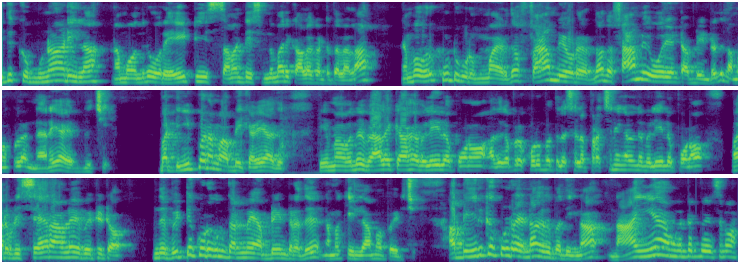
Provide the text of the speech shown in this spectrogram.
இதுக்கு முன்னாடிலாம் நம்ம வந்துட்டு ஒரு எயிட்டிஸ் செவன்டிஸ் இந்த மாதிரி காலகட்டத்திலலாம் நம்ம ஒரு கூட்டு குடும்பமா இருந்தோம் ஃபேமிலியோட இருந்தோம். அந்த ஃபேமிலி ஓரியன்ட் அப்படின்றது நமக்குள்ள நிறைய இருந்துச்சு. பட் இப்போ நம்ம அப்படி கிடையாது. நம்ம வந்து வேலைக்காக வெளியில போனோம் அதுக்கப்புறம் குடும்பத்துல சில பிரச்சனைகள்னு வெளியில போனோம் மறுபடியும் சேராமலே விட்டுட்டோம். இந்த விட்டு கொடுக்கும் தன்மை அப்படின்றது நமக்கு இல்லாம போயிடுச்சு. அப்படி இருக்கக்குள்ள என்ன ஆகுது பாத்தீங்கன்னா நான் ஏன் அவங்ககிட்ட பேசணும்?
